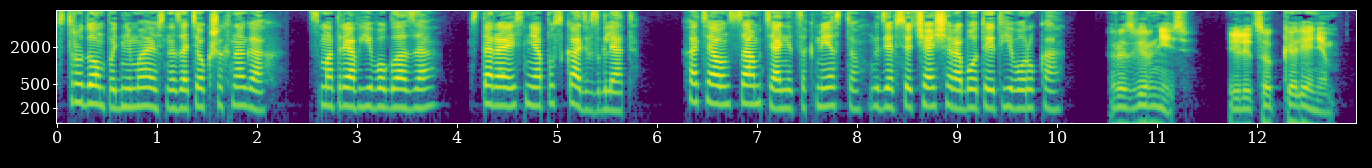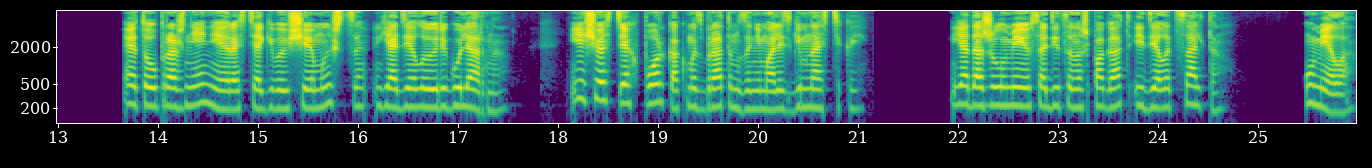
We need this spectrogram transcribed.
С трудом поднимаюсь на затекших ногах, смотря в его глаза, стараясь не опускать взгляд, хотя он сам тянется к месту, где все чаще работает его рука. Развернись и лицо к коленям. Это упражнение, растягивающее мышцы, я делаю регулярно. Еще с тех пор, как мы с братом занимались гимнастикой. Я даже умею садиться на шпагат и делать сальто. Умело.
